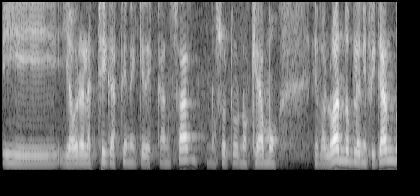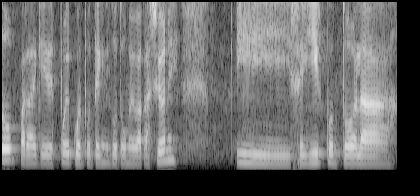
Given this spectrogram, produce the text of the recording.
y, y, ahora las chicas tienen que descansar. Nosotros nos quedamos evaluando, planificando para que después el cuerpo técnico tome vacaciones y seguir con toda la,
